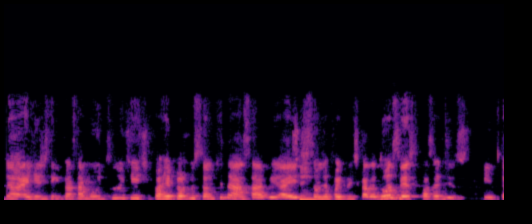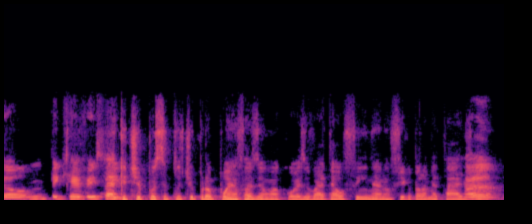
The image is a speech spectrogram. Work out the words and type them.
Não, é que a gente tem que pensar muito no que, tipo, a repercussão que dá, sabe? A edição Sim. já foi criticada duas vezes por causa disso. Então, tem que rever isso é aí. É que, tipo, se tu te propõe a fazer uma coisa, vai até o fim, né? Não fica pela metade. Ah,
